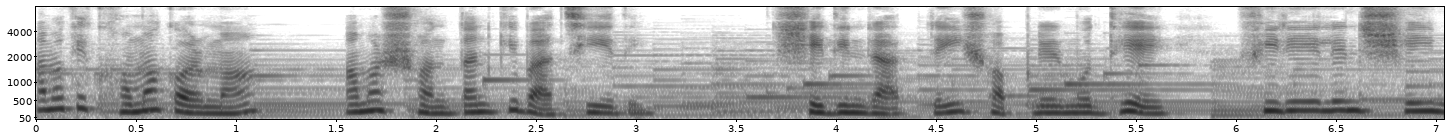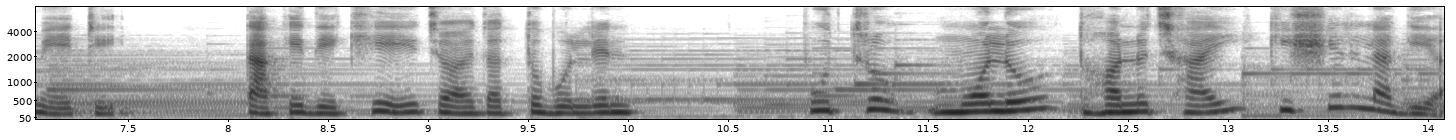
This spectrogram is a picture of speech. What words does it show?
আমাকে ক্ষমা কর মা। আমার সন্তানকে বাঁচিয়ে দে। সেদিন রাত্রেই স্বপ্নের মধ্যে ফিরে এলেন সেই মেয়েটি। তাকে দেখে জয়দত্ত বললেন, পুত্র, মল, ধন ছাই, কিসের লাগিয়া?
